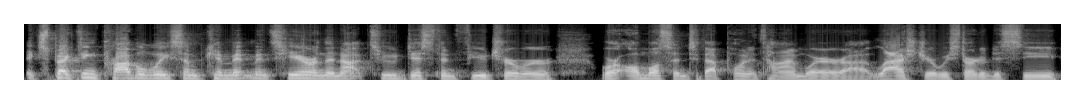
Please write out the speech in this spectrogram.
expecting probably some commitments here in the not too distant future. We're we're almost into that point in time where uh, last year we started to see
